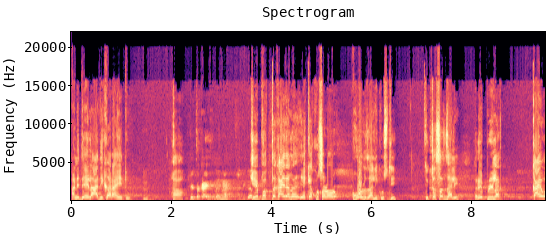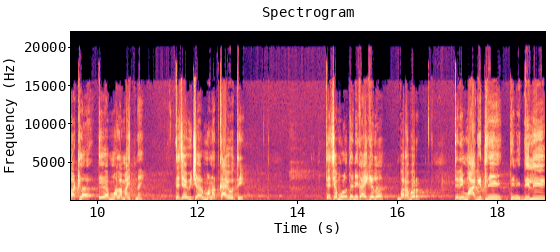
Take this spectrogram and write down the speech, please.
आणि द्यायला अधिकार आहे तू. हा. हे फक्त काय झालं? एका कुसाडावर होल्ड झाली कुस्ती. ती तसंच झाली. रेफरीला काय वाटलं ते मला माहीत नाही. त्याच्या विचार मनात काय होते? त्याच्यामुळं त्यांनी काय केलं? बराबर त्यांनी मागितली त्यांनी दिली.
